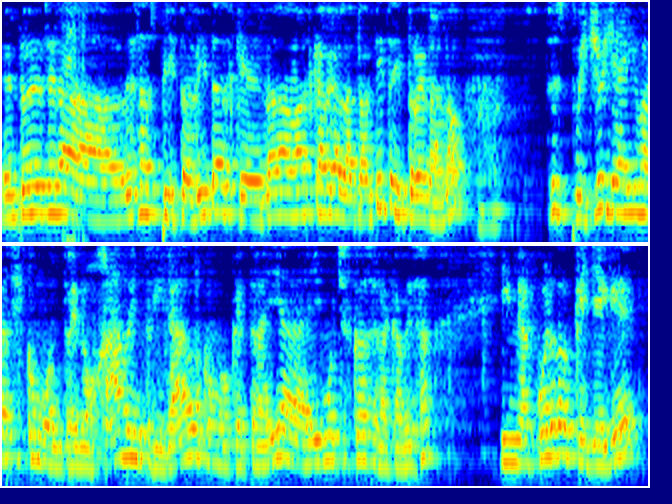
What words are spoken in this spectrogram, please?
Entonces era de esas pistolitas que nada más cárgala tantito y truena, ¿no? Entonces, pues yo ya iba así como entre enojado, intrigado, como que traía ahí muchas cosas en la cabeza. Y me acuerdo que llegué,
